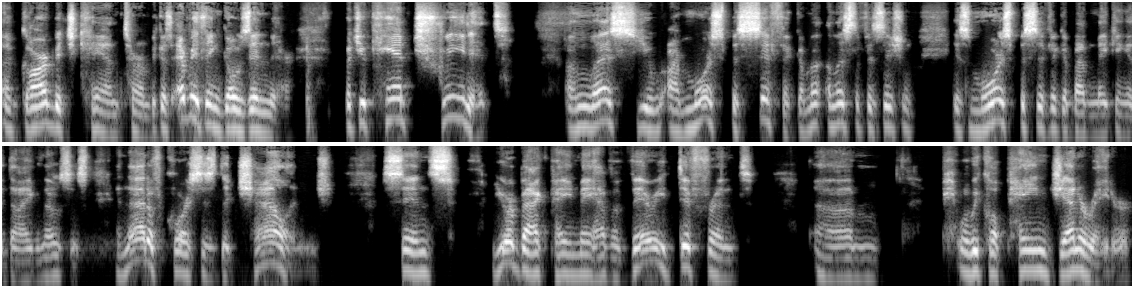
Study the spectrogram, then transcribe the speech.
a, a garbage can term because everything goes in there, but you can't treat it unless you are more specific, unless the physician is more specific about making a diagnosis. And that, of course, is the challenge since your back pain may have a very different um, what we call pain generator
